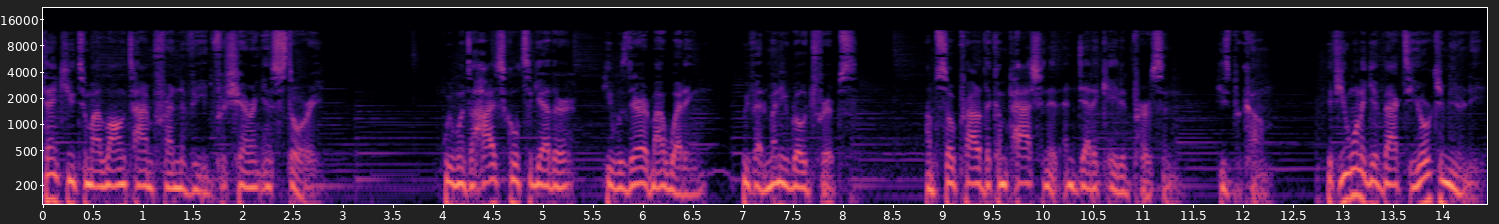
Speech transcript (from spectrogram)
Thank you to my longtime friend Naveed for sharing his story. We went to high school together. He was there at my wedding. We've had many road trips. I'm so proud of the compassionate and dedicated person he's become. If you want to give back to your community,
